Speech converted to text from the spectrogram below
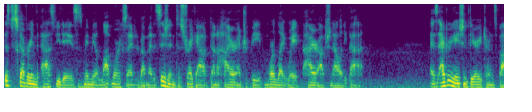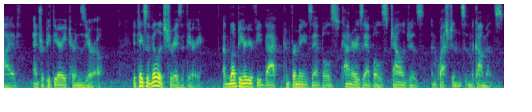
This discovery in the past few days has made me a lot more excited about my decision to strike out down a higher entropy, more lightweight, higher optionality path. As aggregation theory turns five, entropy theory turns zero. It takes a village to raise a theory. I'd love to hear your feedback, confirming examples, counterexamples, challenges, and questions in the comments.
